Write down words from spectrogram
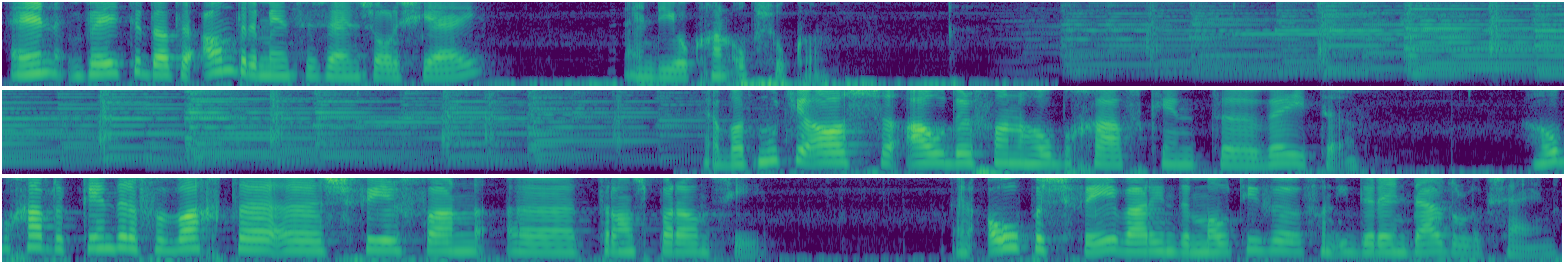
En weten dat er andere mensen zijn zoals jij en die ook gaan opzoeken. Ja, wat moet je als eh, ouder van een hoogbegaafd kind uh, weten? Hoogbegaafde kinderen verwachten een sfeer van uh, transparantie. Een open sfeer waarin de motieven van iedereen duidelijk zijn.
